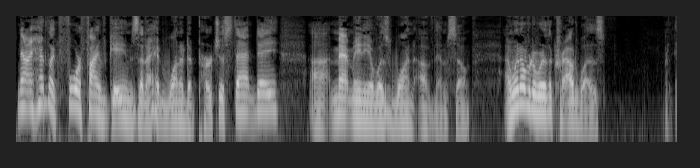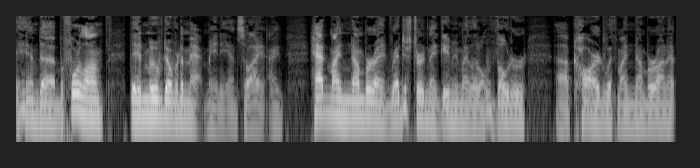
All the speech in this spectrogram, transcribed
Now I had like four or five games that I had wanted to purchase that day. Uh, Mat Mania was one of them. So I went over to where the crowd was. And uh, before long, they had moved over to Mat Mania. And so I, I had my number. I had registered and they gave me my little voter uh, card with my number on it.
